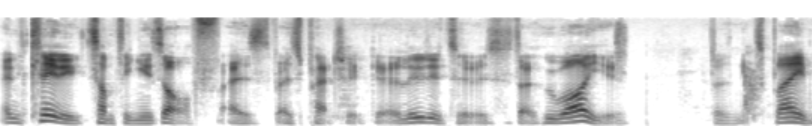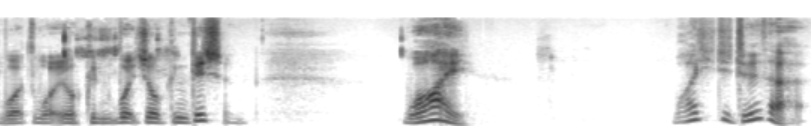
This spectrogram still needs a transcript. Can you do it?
and clearly something is off, as as Patrick alluded to. Is so who are you? Doesn't explain what what your what's your condition. Why? Why did you do that?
